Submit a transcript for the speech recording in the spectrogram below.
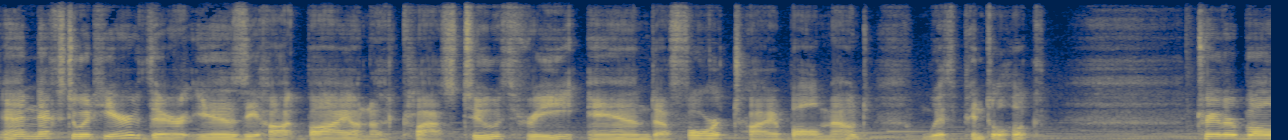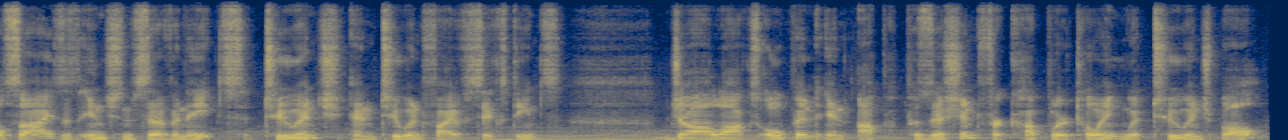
And next to it here, there is the hot buy on a class 2, 3, and a 4 tri-ball mount with pintle hook. Trailer ball size is inch and 7 eighths, 2 inch, and 2 and 5 sixteenths. Jaw locks open in up position for coupler towing with 2 inch ball,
